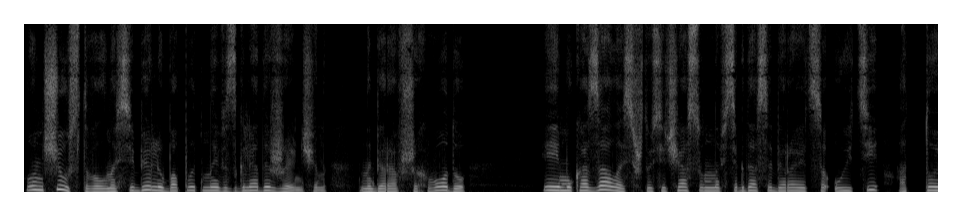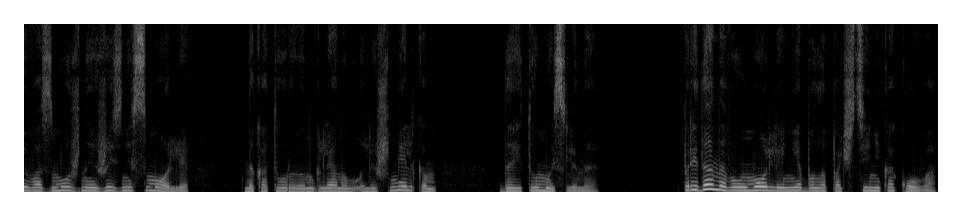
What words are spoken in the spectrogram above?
Он чувствовал на себе любопытные взгляды женщин, набиравших воду, и ему казалось, что сейчас он навсегда собирается уйти от той возможной жизни с Молли, на которую он глянул лишь мельком, да и то мысленно. Приданого у Молли не было почти никакого.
